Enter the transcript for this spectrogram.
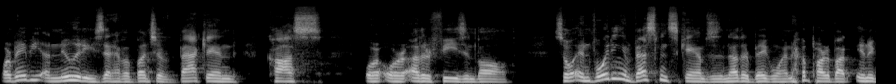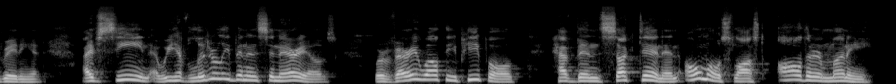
or maybe annuities that have a bunch of back end costs or, or other fees involved. So, avoiding investment scams is another big one, part about integrating it. I've seen, we have literally been in scenarios where very wealthy people have been sucked in and almost lost all their money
